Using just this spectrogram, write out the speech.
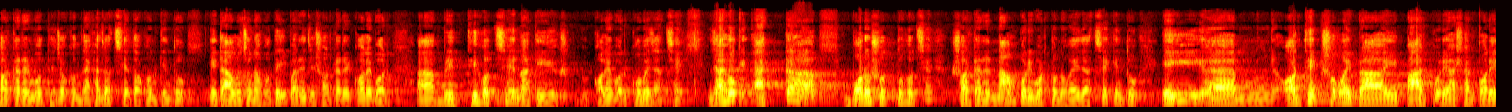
সরকারের মধ্যে যখন দেখা যাচ্ছে, তখন কিন্তু এটা আলোচনা হতেই পারে যে সরকারের কলেবর বৃদ্ধি হচ্ছে নাকি কলেবর কমে যাচ্ছে। যাই হোক, একটা বড় সত্য হচ্ছে, সরকারের নাম পরিবর্তন হয়ে যাচ্ছে, কিন্তু এই অর্ধেক সময় প্রায় পার করে আসার পরে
